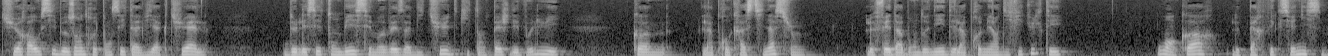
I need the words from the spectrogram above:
tu auras aussi besoin de repenser ta vie actuelle, de laisser tomber ces mauvaises habitudes qui t'empêchent d'évoluer, comme la procrastination, le fait d'abandonner dès la première difficulté, ou encore le perfectionnisme.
